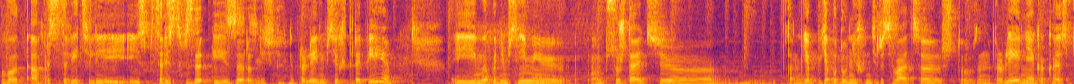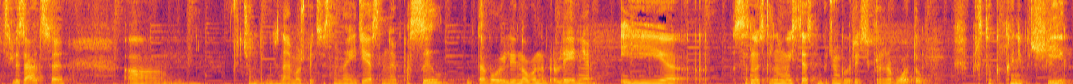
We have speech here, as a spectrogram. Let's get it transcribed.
вот, а представителей и специалистов из различных направлений психотерапии, и мы будем с ними обсуждать, э, там, я, я буду у них интересоваться, что за направление, какая специализация, в чем, там, не знаю, может быть, основная идея, основной посыл того или иного направления. И с одной стороны, мы, естественно, будем говорить про работу, про то, как они пришли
